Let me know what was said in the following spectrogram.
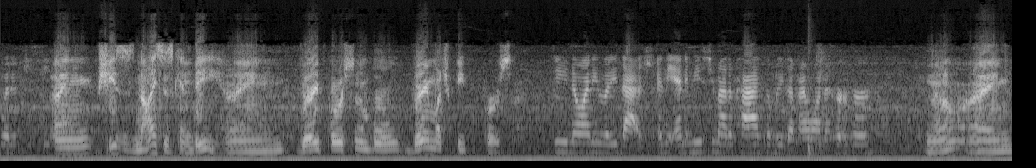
what did you see? I mean, she's as nice as can be. I mean, very personable, very much a people person. Do you know anybody that, any enemies she might have had, somebody that might want to hurt her? No, I mean,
